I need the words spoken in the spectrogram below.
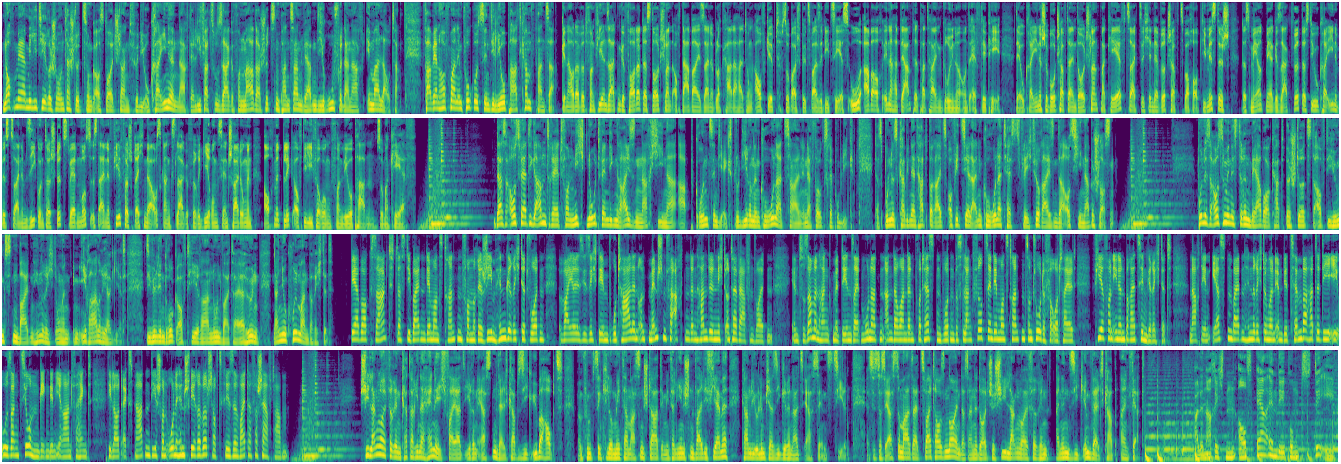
Noch mehr militärische Unterstützung aus Deutschland für die Ukraine. Nach der Lieferzusage von Marder-Schützenpanzern werden die Rufe danach immer lauter. Fabian Hoffmann im Fokus sind die Leopard-Kampfpanzer. Genau, da wird von vielen Seiten gefordert, dass Deutschland auch dabei seine Blockadehaltung aufgibt, so beispielsweise die CSU, aber auch innerhalb der Ampelparteien Grüne und FDP. Der ukrainische Botschafter in Deutschland, Makeyev, zeigt sich in der Wirtschaftswoche optimistisch. Dass mehr und mehr gesagt wird, dass die Ukraine bis zu einem Sieg unterstützt werden muss, ist eine vielversprechende Ausgangslage für Regierungsentscheidungen, auch mit Blick auf die Lieferung von Leoparden, so Makeyev. Das Auswärtige Amt rät von nicht notwendigen Reisen nach China ab. Grund sind die explodierenden Corona-Zahlen in der Volksrepublik. Das Bundeskabinett hat bereits offiziell eine Corona-Testpflicht für Reisende aus China beschlossen. Bundesaußenministerin Baerbock hat bestürzt auf die jüngsten beiden Hinrichtungen im Iran reagiert. Sie will den Druck auf Teheran nun weiter erhöhen. Nanjo Kuhlmann berichtet. Baerbock sagt, dass die beiden Demonstranten vom Regime hingerichtet wurden, weil sie sich dem brutalen und menschenverachtenden Handeln nicht unterwerfen wollten. Im Zusammenhang mit den seit Monaten andauernden Protesten wurden bislang 14 Demonstranten zum Tode verurteilt, vier von ihnen bereits hingerichtet. Nach den ersten beiden Hinrichtungen im Dezember hatte die EU Sanktionen gegen den Iran verhängt, die laut Experten die schon ohnehin schwere Wirtschaftskrise weiter verschärft haben. Skilangläuferin Katharina Hennig feiert ihren ersten Weltcupsieg überhaupt. Beim 15 Kilometer Massenstart im italienischen Val di Fiemme kam die Olympiasiegerin als erste ins Ziel. Es ist das erste Mal seit 2009, dass eine deutsche Skilangläuferin einen Sieg im Weltcup einfährt. Alle Nachrichten auf rnd.de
